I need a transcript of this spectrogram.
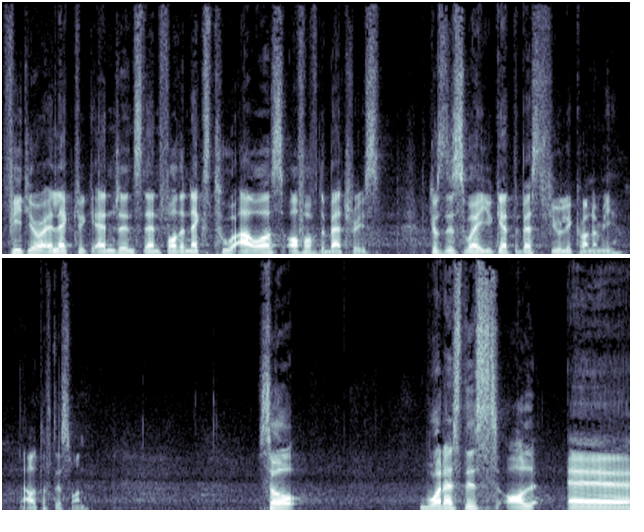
feed your electric engines then for the next two hours off of the batteries because this way you get the best fuel economy out of this one. So what does this all uh,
